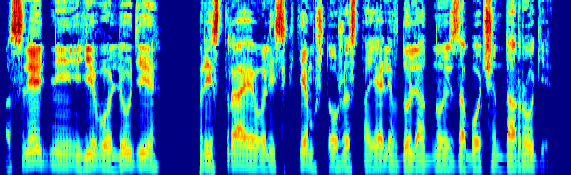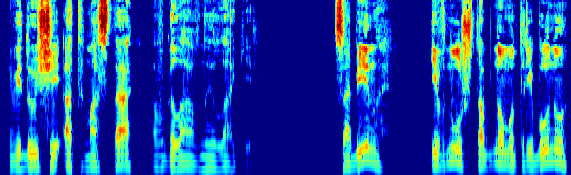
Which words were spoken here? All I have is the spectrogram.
Последние его люди пристраивались к тем, что уже стояли вдоль одной из обочин дороги, ведущей от моста в главный лагерь. Сабин кивнул штабному трибуну,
